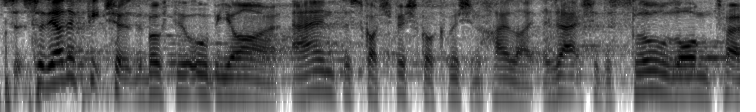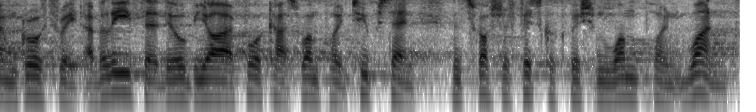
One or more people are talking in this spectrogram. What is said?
So, so the other feature that both the OBR and the Scottish Fiscal Commission highlight is actually the slow long-term growth rate. I believe that the OBR forecasts 1.2% and the Scottish Fiscal Commission 1.1.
